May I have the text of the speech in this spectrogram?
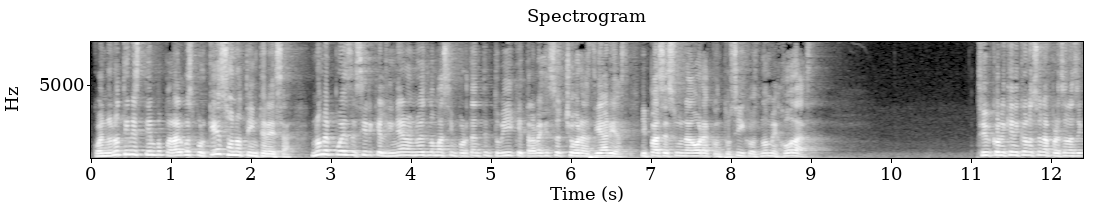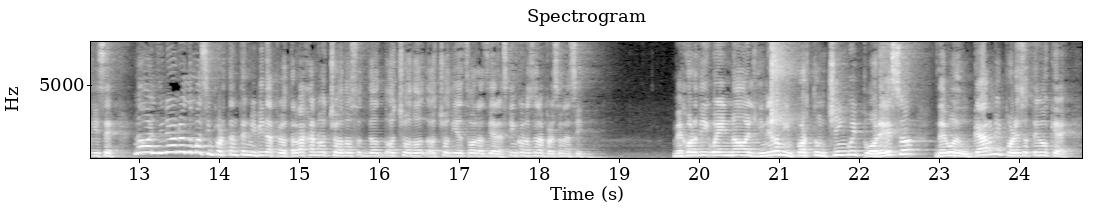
Cuando no tienes tiempo para algo es porque eso no te interesa. No me puedes decir que el dinero no es lo más importante en tu vida y que trabajes ocho horas diarias y pases una hora con tus hijos. No me jodas. Si quien conoce una persona así que dice, no, el dinero no es lo más importante en mi vida, pero trabajan 8 o 10 horas diarias. ¿Quién conoce una persona así? Mejor di, güey, no, el dinero me importa un chingo y por eso debo educarme y por eso tengo que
